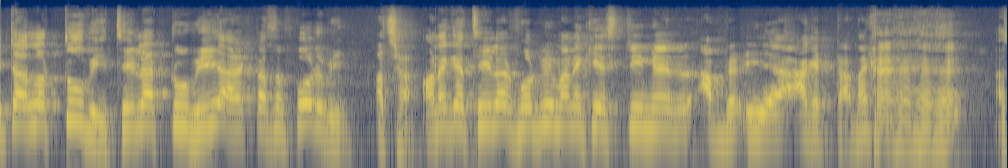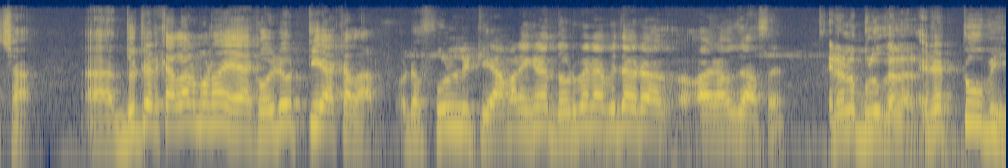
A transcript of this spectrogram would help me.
এটা হলো two B thriller two B আর একটা আছে ফোর বি আচ্ছা। অনেকে থ্রিলার ফোর বি মানে কি স্টিমের আপডেট ইয়ে আগেরটা নাকি? হ্যাঁ হ্যাঁ হ্যাঁ হ্যাঁ। আচ্ছা দুইটার কালার মনে হয় এক ওইটাও টিয়া কালার ওটা ফুললি টিয়া। আমার এখানে ধরবে না বিধা ওটা ওয়ার হাউসে আছে। এটা হলো ব্লু কালার এটা টু বি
